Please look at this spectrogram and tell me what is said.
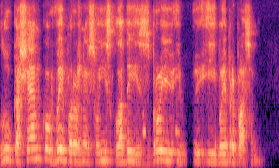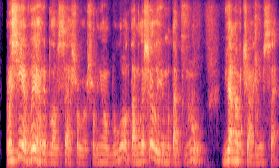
Лукашенко випорожнив свої склади із зброєю і, і боєприпасами. Росія вигребла все, що, що в нього було, там лишили йому так ну, для навчання і все.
